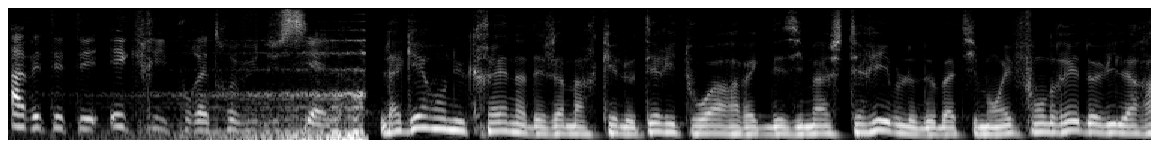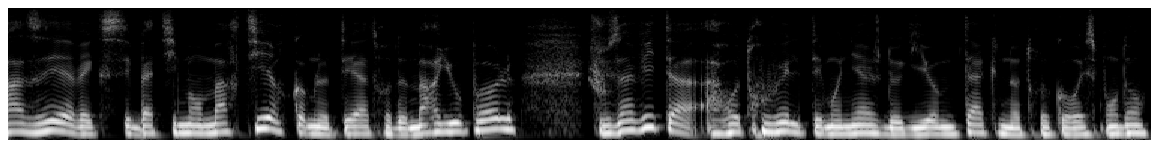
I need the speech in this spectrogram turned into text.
avait été écrit pour être vu du ciel. La guerre en Ukraine a déjà marqué le territoire avec des images terribles de bâtiments effondrés, de villes rasées avec ces bâtiments martyrs comme le théâtre de Mariupol. Je vous invite à, retrouver le témoignage de Guillaume Tac, notre correspondant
